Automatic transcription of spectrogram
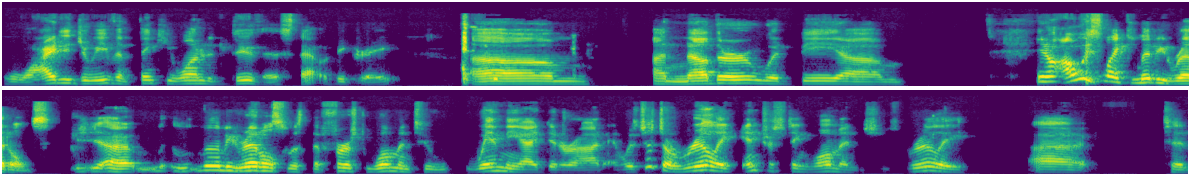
why did you even think you wanted to do this? That would be great. Um, another would be, um, you know, I always liked Libby Riddles. Uh, Libby Riddles was the first woman to win the Iditarod and was just a really interesting woman. She's really uh, to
